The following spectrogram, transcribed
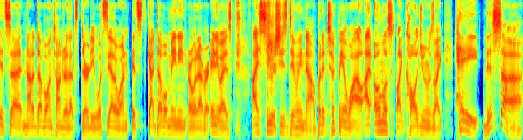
it's a not a double entendre. That's dirty. What's the other one? It's got double meaning or whatever. Anyways, I see what she's doing now, but it took me a while. I almost like called you and was like, hey, this, uh,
